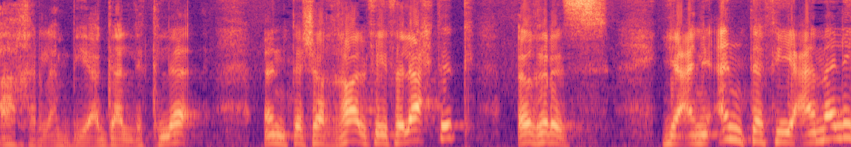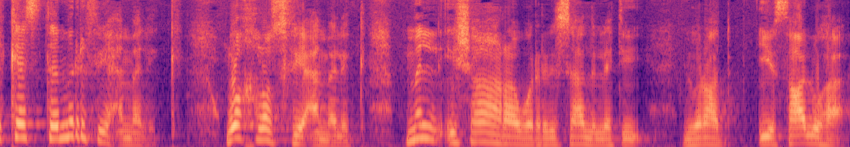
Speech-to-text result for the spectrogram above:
آخر الأنبياء. قال لك لا أنت شغال في فلاحتك اغرس. يعني أنت في عملك استمر في عملك. واخلص في عملك. ما الإشارة والرسالة التي يراد إيصالها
